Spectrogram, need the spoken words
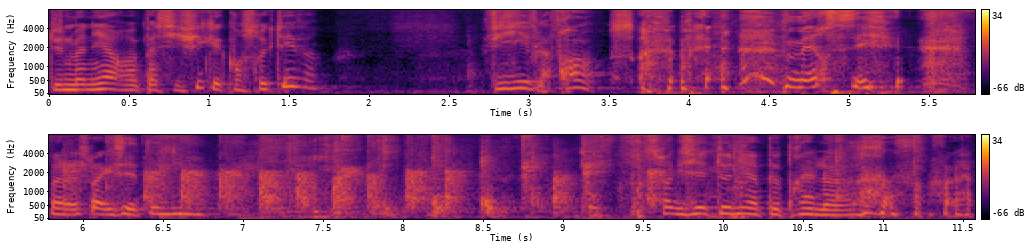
d'une manière pacifique et constructive. Vive la France Merci. Je crois que j'ai tenu. Je crois que j'ai tenu à peu près le. voilà.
